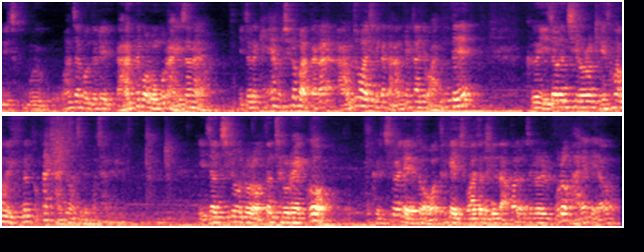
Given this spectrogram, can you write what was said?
이뭐 환자분들이 나한테만 온 건 아니잖아요. 이전에 계속 치료받다가 안 좋아지니까 나한테까지 왔는데 그 이전 치료를 계속하고 있으면 똑같이 안 좋아지는 거잖아요. 이전 치료를 어떤 치료를 했고 그 치료에 대해서 어떻게 좋아졌는지 나빠졌는지를 물어봐야 돼요.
